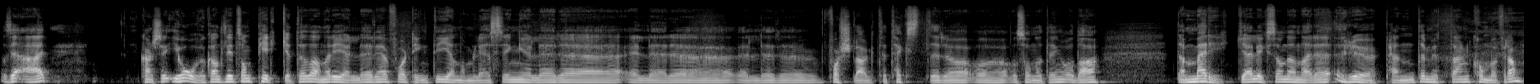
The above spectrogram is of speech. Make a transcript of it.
Altså Jeg er kanskje i overkant litt sånn pirkete da når det gjelder jeg får ting til gjennomlesing eller, eh, eller, eller forslag til tekster og, og, og, sånne ting. Og da, da merker jeg liksom den der rødpennen til mutter'n komme fram.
